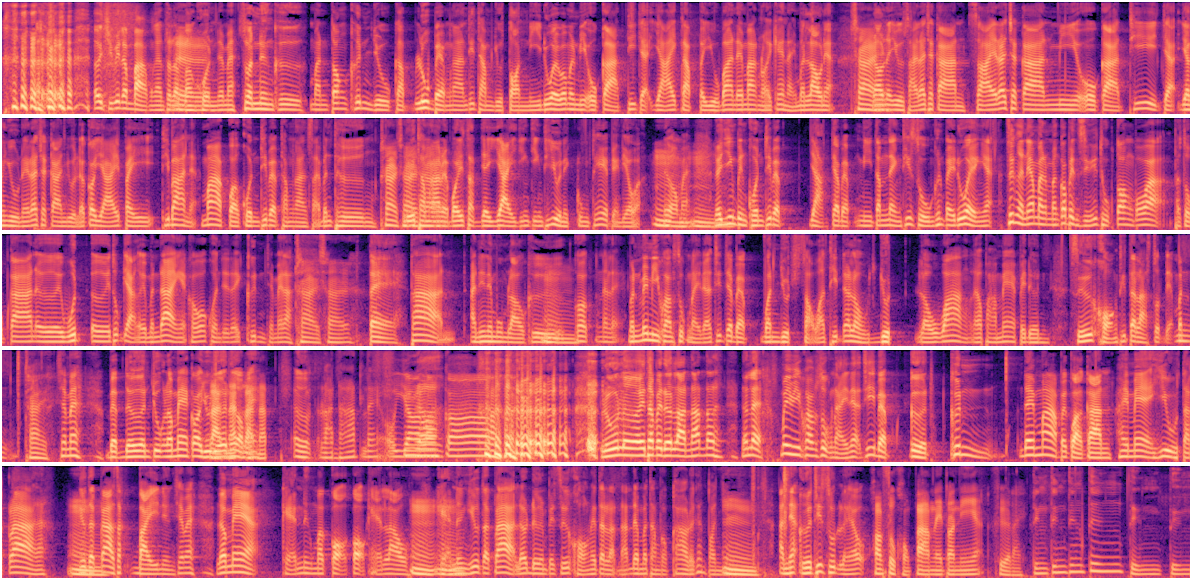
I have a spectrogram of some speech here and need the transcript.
เออชีวิตลำบากเหมือนกันสำหรับเออบางคนใช่ไหมส่วนหนึ่งคือมันต้องขึ้นอยู่กับรูปแบบงานที่ทำอยู่ตอนนี้ด้วยว่ามันมีโอกาสที่จะย้ายกลับไปอยู่บ้านได้มากน้อยแค่ไหนเหมือนเราเนี่ยใช่เราเนี่ยอยู่สายราชการ สายราชการมีโอกาสที่จะยังอยู่ในราชการอยู่แล้วก็ย้ายไปที่บ้านเนี่ยมากกว่าคนที่แบบทำงานสายบันเทิงใช่ใช่หรือทำงานใช่แบบบริษัทใหญ่ ๆ จริง ๆ ที่อยู่ในกรุงเทพอย่างเดียวอะอืมนึกออกไหมอืมแล้วยิ่งเป็นคนที่แบบอยากจะแบบมีตำแหน่งที่สูงขึ้นไปด้วยอย่างเงี้ย ซึ่งอันเนี้ยมันมันก็เป็นสิ่งที่ถูกต้องเพราะว่าประสบการณ์เอ่ยวุฒิเอ่ยทุกอย่างเอ่ยมันได้เงี้ยเขาก็ควรจะได้ขึ้นใช่ไหมล่ะ ใช่ใช่ แต่ถ้าอันนี้ในมุมเราคืออมก็นั่นแหละ มันไม่มีความสุขไหนแล้ว ที่จะแบบวันหยุดเสาร์อาทิตย์แล้วเราหยุด เราว่างแล้วพาแม่ไปเดิน ซื้อของที่ตลาดสดเนี่ยมันใช่ใช่ไหมแบบเดินจุงแล้วแม่ก็อายุเยอะหลเนนัดกอะหไหมลานนัดเออลานนัดแล้วเอายาเหรอลังการู้เลยถ้าไปเดินลานนัดนั่นนั่นแหละ ไม่มีความสุขไหนเนี่ยที่แบบเกิดขึ้นได้มากไปกว่าการให้แม่หิ้วตะกร้านะอืมหิ้วตะกร้าสักใบหนึ่งใช่ไหมแล้วแม่ แขนหนึ่งมาเกาะเกาะแขนเราอืมแขนหนึ่งหิ้วตะกร้า แล้วเดินไปซื้อของในตลาดนัดแล้วมาทำกับข้าวด้วยกันตอนเย็อืนมอันเนี้ยคือที่สุดแล้วความสุขของปาล์มในตอนนี้อะคืออะไร ตึงตึงตึงตึงตึงตึง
